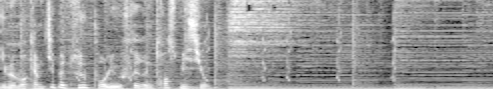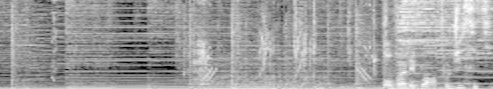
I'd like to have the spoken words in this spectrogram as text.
Il me manque un petit peu de sous pour lui offrir une transmission. On va aller voir à Fuji City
